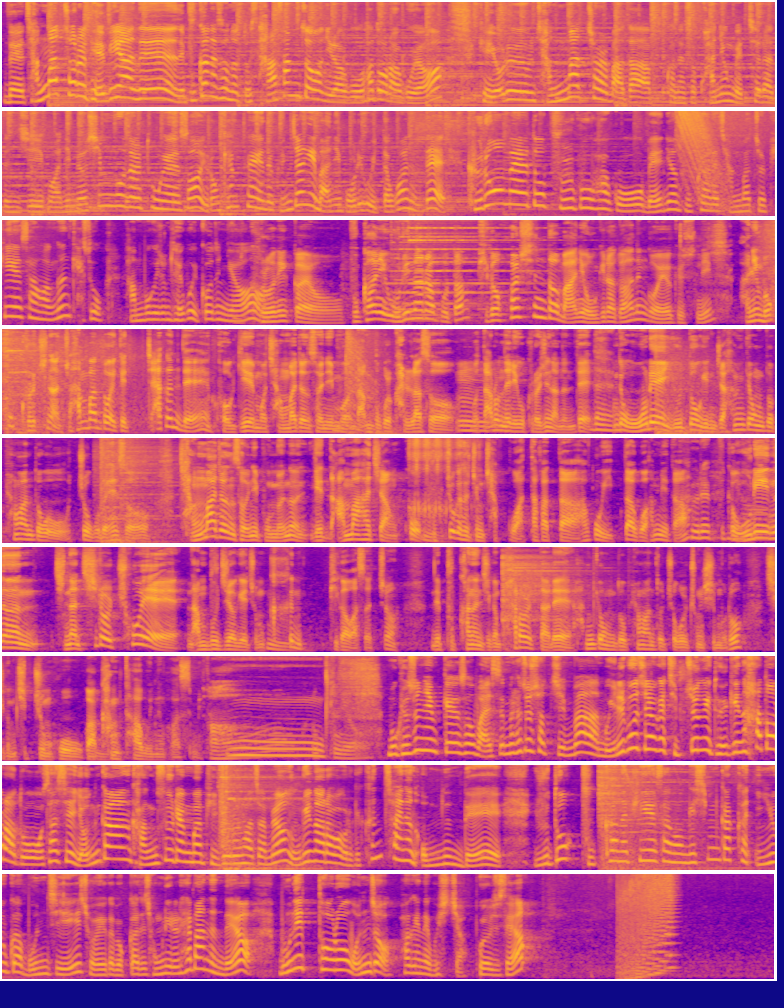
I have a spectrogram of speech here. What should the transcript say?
네, 장마철을 대비하는 북한에서는 또 사상전이라고 하더라고요. 이렇게 여름 장마철마다 북한에서 관영 매체라든지 뭐 아니면 신문을 통해서 이런 캠페인을 굉장히 많이 벌이고 있다고 하는데 그럼에도 불구하고 매년 북한의 장마철 피해 상황은 계속 반복이 좀 되고 있거든요. 그러니까요. 북한이 우리나라보다 비가 훨씬 더 많이 오기라도 하는 거예요, 교수님? 아니 뭐 꼭 그렇진 않죠. 한반도가 이렇게 작은데 거기에 뭐 장 마전선이 뭐 남북을 갈라서 뭐 음. 따로 내리고 그러진 않는데 네. 근데 올해 유독 이제 함경도 평안도 쪽으로 해서 장마전선이 보면은 이게 남하하지 않고 북쪽에서 지금 자꾸 왔다 갔다 하고 있다고 합니다. 그랬군요. 그러니까 우리는 지난 7월 초에 남부 지역에 좀큰 비가 왔었죠. 근데 북한은 지금 8월 달에 함경도 평안도 쪽을 중심으로 지금 집중호우가 강타하고 있는 것 같습니다. 아, 음. 그렇군요. 뭐 교수님께서 말씀을 해주셨지만 뭐 일부 지역에 집중이 되긴 하더라도 사실 연간 강수량만 비교를 하자면 우리나라와 그렇게 큰 차이는 없는데 유독 북한의 피해 상황이 심각한 이유가 뭔지 저희가 몇 가지 정리를 해봤는데요. 모니터로 먼저 확인해 보시죠. 보여주세요.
